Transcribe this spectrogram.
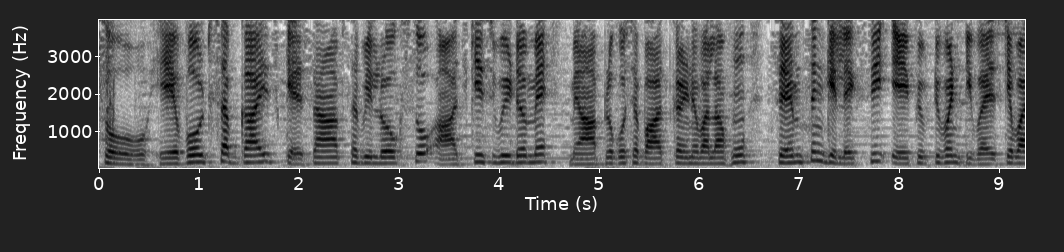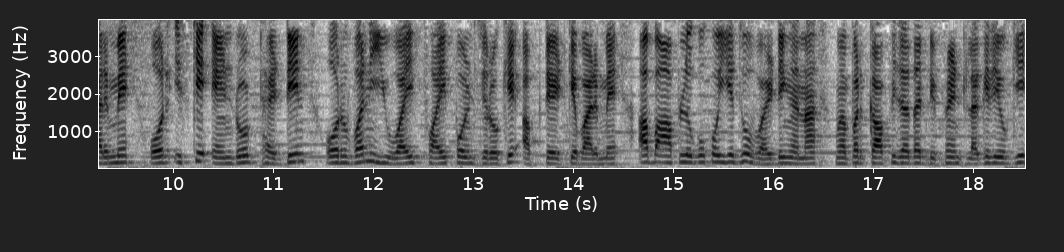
सो हे व्हाट्सअप गाइस कैसा आप सभी लोग? सो so, आज की इस वीडियो में मैं आप लोगों से बात करने वाला हूँ सैमसंग गैलेक्सी A51 डिवाइस के बारे में और इसके एंड्रॉइड 13 और वन यू आई के अपडेट के बारे में। अब आप लोगों को ये जो वर्डिंग है ना वहाँ पर काफ़ी ज़्यादा डिफरेंट लग रही होगी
